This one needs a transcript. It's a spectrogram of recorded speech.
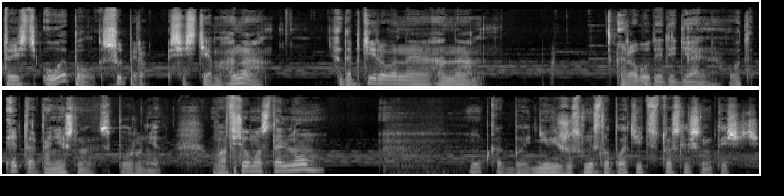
То есть у Apple супер система. Она адаптированная, она работает идеально. Вот это, конечно, спору нет. Во всем остальном ну, как бы не вижу смысла платить 100 с лишним тысяч.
